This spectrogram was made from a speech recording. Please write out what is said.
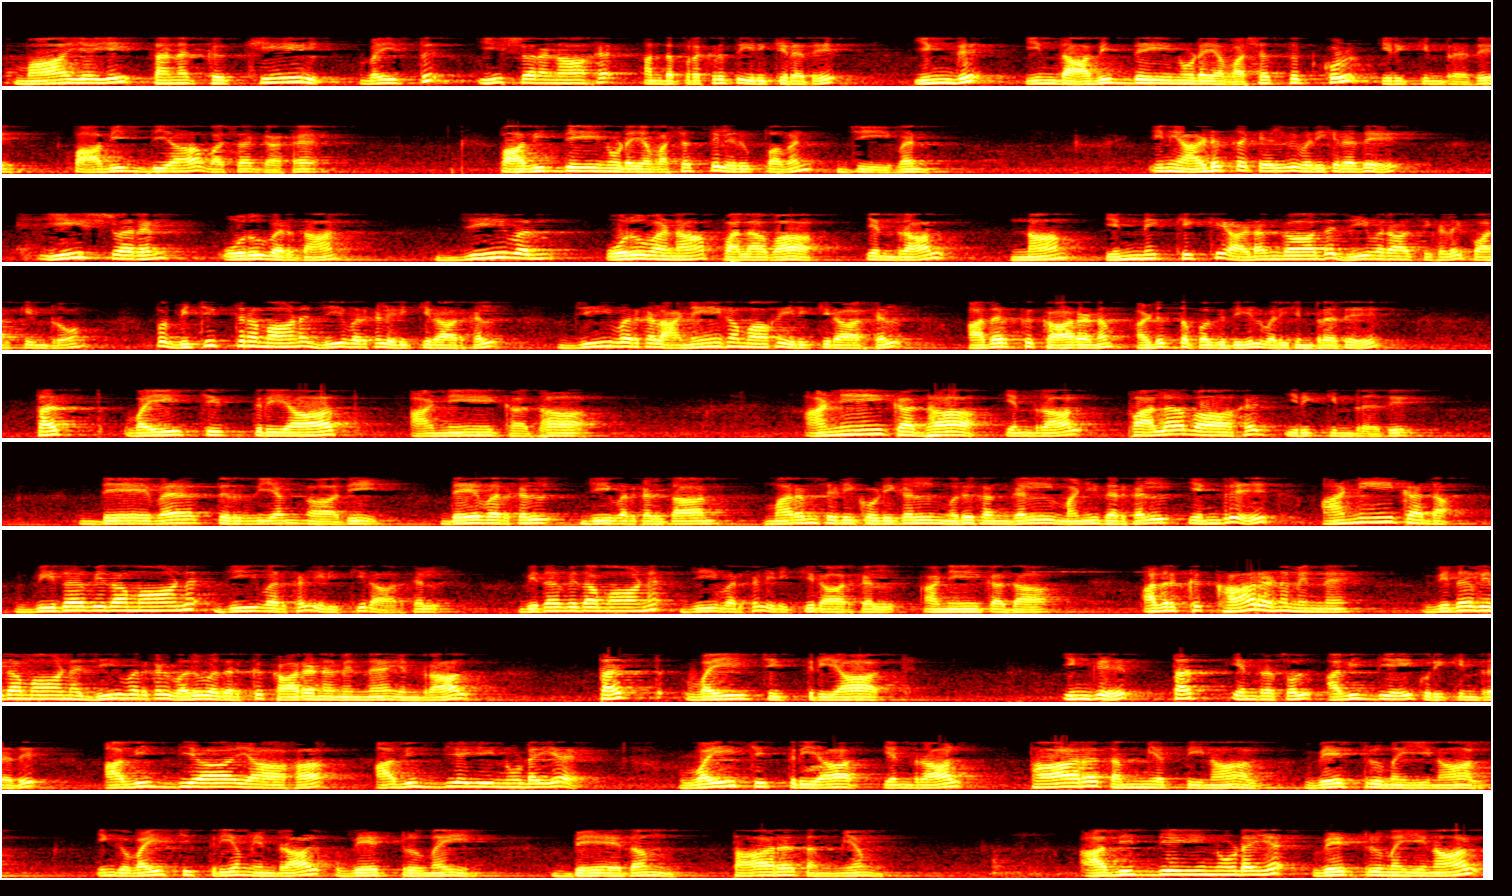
மாயையை தனக்கு கீழ் வைத்து ஈஸ்வரனாக அந்த பிரகிருதி இருக்கிறது. இங்கு இந்த அவித்தியினுடைய வசத்துக்குள் இருக்கின்றது. இப்ப அவித்யா வசகக. இப்ப வசத்தில் இருப்பவன் ஜீவன். இனி அடுத்த கேள்வி வருகிறது. ஈஸ்வரன் ஒருவர்தான். ஜீவன் ஒருவனா பலவா? என்றால் நாம் எண்ணிக்கைக்கு அடங்காத ஜீவராசிகளை பார்க்கின்றோம். இப்ப விசித்திரமான ஜீவர்கள் இருக்கிறார்கள். ஜீவர்கள் அநேகமாக இருக்கிறார்கள். அதற்கு காரணம் அடுத்த பகுதியில் வருகின்றது. தத் வைச்சித்ரியாத் அநேகதா. அநேகதா என்றால் பலவாக இருக்கின்றது. தேவ திரியங்காதி. தேவர்கள் ஜீவர்கள்தான். மரம் செடி கொடிகள் மிருகங்கள் மனிதர்கள் என்று அநேகதா விதவிதமான ஜீவர்கள் இருக்கிறார்கள். விதவிதமான ஜீவர்கள் இருக்கிறார்கள் அநேகதா. அதற்கு காரணம் என்ன? விதவிதமான ஜீவர்கள் வருவதற்கு காரணம் என்ன என்றால் தத் வைச்சித்ரியாத். இங்கு தத் என்ற சொல் அவித்யை குறிக்கின்றது. அவித்யாக அவித்யினுடைய வைச்சித்ரியார் என்றால் தாரதமியத்தினால் வேற்றுமையினால். இங்கு வைச்சித்ரியம் என்றால் வேற்றுமை பேதம் தாரதமியம். அவித்யினுடைய வேற்றுமையினால்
